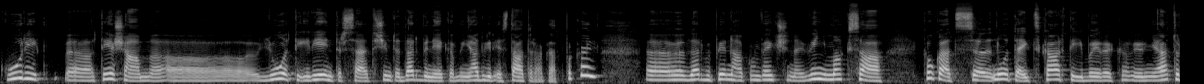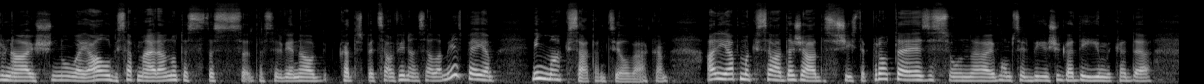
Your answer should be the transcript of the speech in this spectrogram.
kuri uh, tiešām uh, ļoti ir ieinteresēti šim darbiniekam viņu atgriezt ātrāk atpakaļ uh, darba pienākumu veikšanai. Viņi maksā kaut kāds noteikts kārtība, ir, ka viņi atrunājuši, nu, vai algas apmērā, nu, tas, tas, tas ir vienalga, katrs pēc savām finansiālām iespējām, viņi maksā tam cilvēkam. Arī apmaksā dažādas šīs protēzes, un mums ir bijuši gadījumi, kad uh, Eh,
